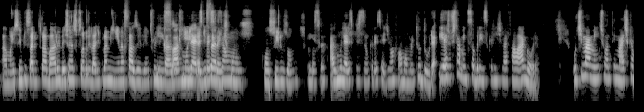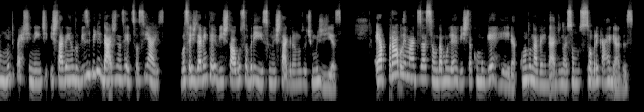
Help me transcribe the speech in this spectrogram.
A mãe sempre sabe do trabalho e deixa a responsabilidade pra menina fazer dentro de Isso, casa, as que mulheres é diferente precisam- com, os, com os filhos homens. Isso. As mulheres precisam crescer de uma forma muito dura. E é justamente sobre isso que a gente vai falar agora. Ultimamente, uma temática muito pertinente está ganhando visibilidade nas redes sociais. Vocês devem ter visto algo sobre isso no Instagram nos últimos dias. É a problematização da mulher vista como guerreira, quando na verdade nós somos sobrecarregadas.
